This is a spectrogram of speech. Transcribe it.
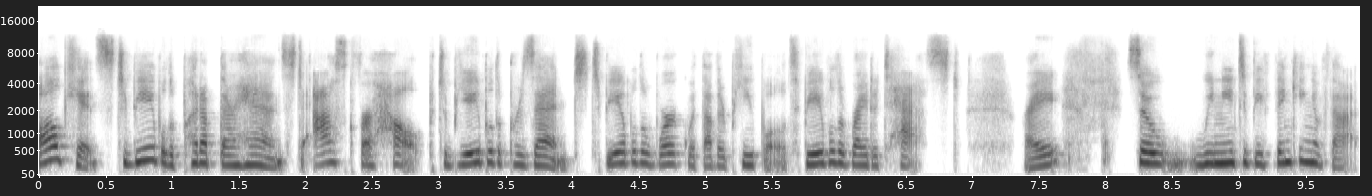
all kids to be able to put up their hands to ask for help to be able to present to be able to work with other people to be able to write a test right? So we need to be thinking of that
